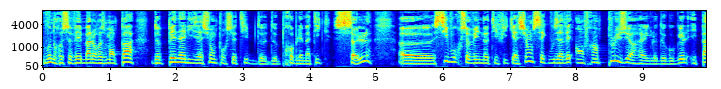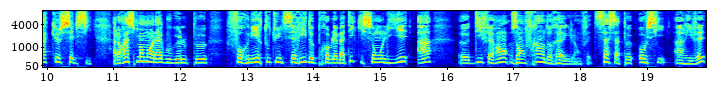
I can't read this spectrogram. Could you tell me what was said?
vous ne recevez malheureusement pas de pénalisation pour ce type de, problématique seul. Euh, si vous recevez une notification, c'est que vous avez enfreint plusieurs règles de Google et pas que celle-ci. Alors à ce moment-là, Google peut fournir toute une série de problématiques qui sont liées à euh, différents enfreins de règles en fait. Ça, ça peut aussi arriver,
